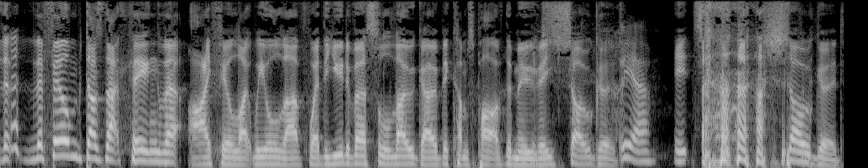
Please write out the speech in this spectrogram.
the, the film does that thing that I feel like we all love, where the Universal logo becomes part of the movie. so good. yeah. It's so good.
